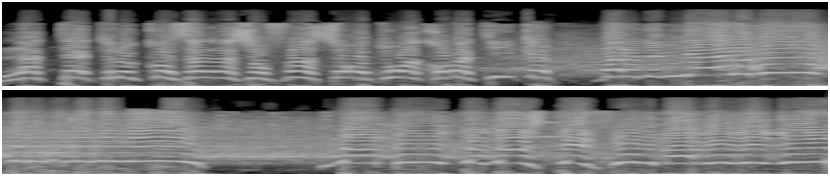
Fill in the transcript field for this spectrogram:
La tête, le cosa de la surface, retour acrobatique. Balle déviée, le but de Mavidi Le but de Stéphie Mavidi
